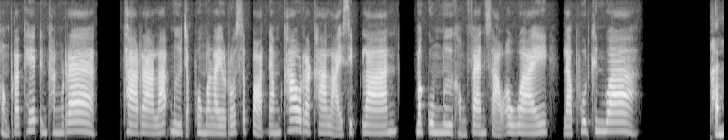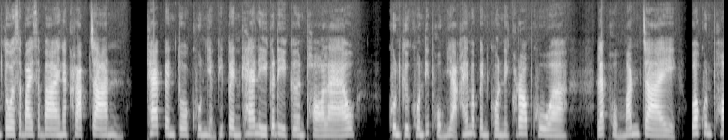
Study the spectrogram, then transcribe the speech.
ของประเทศเป็นครั้งแรก ทาราละมือจากพวงมาลัยรถสปอร์ตนำเข้าราคาหลายสิบล้าน มากุมมือของแฟนสาวเอาไว้ แล้วพูดขึ้นว่าทำตัวสบายๆนะครับจันแค่เป็นตัวคุณอย่างที่เป็นแค่นี้ก็ดีเกินพอแล้ว คุณคือคนที่ผมอยากให้มาเป็นคนในครอบครัว และผมมั่นใจว่าคุณพ่อ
